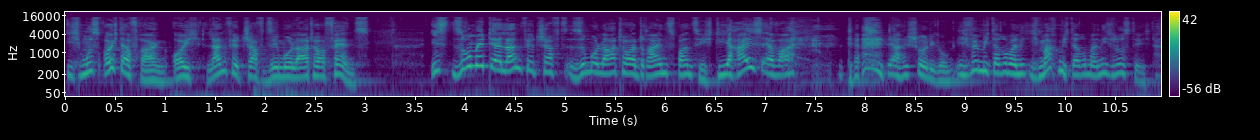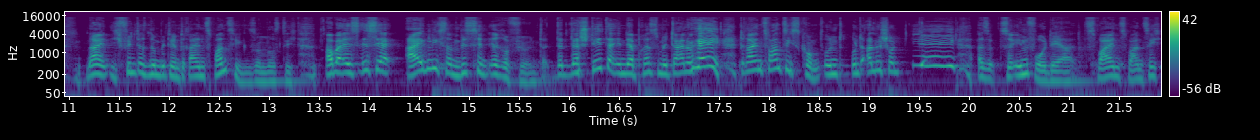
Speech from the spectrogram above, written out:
Ich muss euch da fragen, euch Landwirtschaftssimulator-Fans. Ist somit der Landwirtschaftssimulator 23 die heiß erwartete. Der, Entschuldigung, ich will mich darüber nicht, ich mache mich darüber nicht lustig. Nein, ich finde das nur mit den 23 so lustig. Aber es ist ja eigentlich so ein bisschen irreführend. Da, da steht da in der Pressemitteilung, hey, 23 kommt und, und alle schon, yay! Also zur Info, der 22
